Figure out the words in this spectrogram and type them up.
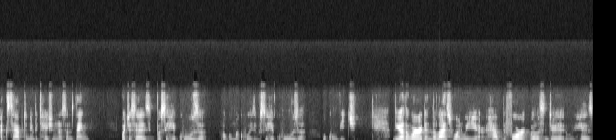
accept an invitation or something, what you say is você recusa alguma coisa, você recusa o convite. The other word and the last one we have before we listen to his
